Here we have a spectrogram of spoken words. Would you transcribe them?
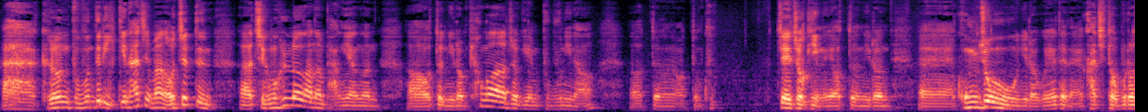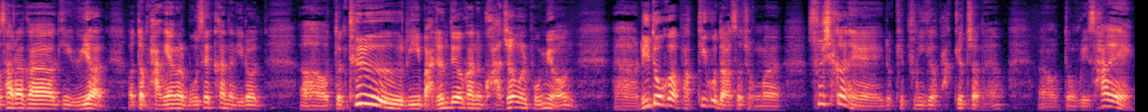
아, 그런 부분들이 있긴 하지만 어쨌든 아, 지금 흘러가는 방향은 아, 어떤 이런 평화적인 부분이나 어떤 어떤 국 국제적인 어떤 이런 에, 공존이라고 해야 되나요? 같이 더불어 살아가기 위한 어떤 방향을 모색하는 이런 어, 어떤 틀이 마련되어 가는 과정을 보면 아, 리더가 바뀌고 나서 정말 순식간에 이렇게 분위기가 바뀌었잖아요. 어, 어떤 우리 사회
